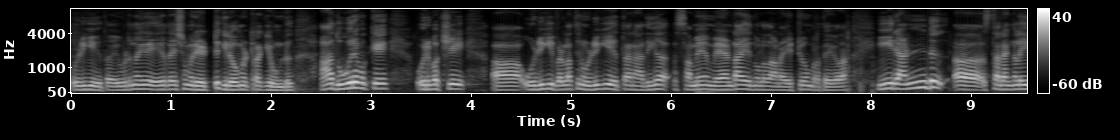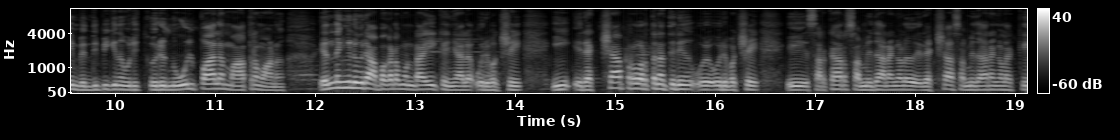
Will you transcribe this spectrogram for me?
ഒഴുകിയെത്തുക. ഇവിടുന്ന് ഏകദേശം ഒരു എട്ട് കിലോമീറ്ററൊക്കെ ഉണ്ട്. ആ ദൂരമൊക്കെ ഒരുപക്ഷെ ഒഴുകി വെള്ളത്തിന് ഒഴുകിയെത്താൻ അധിക സമയം വേണ്ട എന്നുള്ളതാണ് ഏറ്റവും പ്രത്യേകത. ഈ രണ്ട് സ്ഥലങ്ങളെയും ബന്ധിപ്പിക്കുന്ന ഒരു ഒരു നൂൽപ്പാലം മാത്രമാണ്. എന്തെങ്കിലും ഒരു അപകടം ഉണ്ടായിക്കഴിഞ്ഞാൽ ഒരുപക്ഷെ ഈ രക്ഷാപ്രവർത്തനത്തിന് ഒരു- പക്ഷേ ഈ സർക്കാർ സംവിധാനങ്ങൾ രക്ഷാ സംവിധാനങ്ങളൊക്കെ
